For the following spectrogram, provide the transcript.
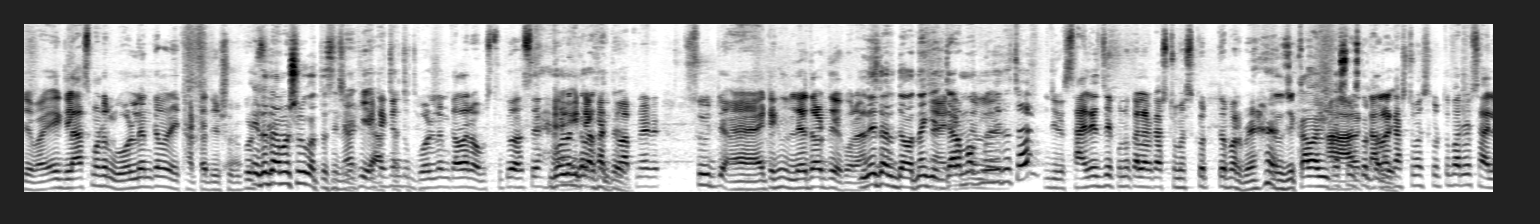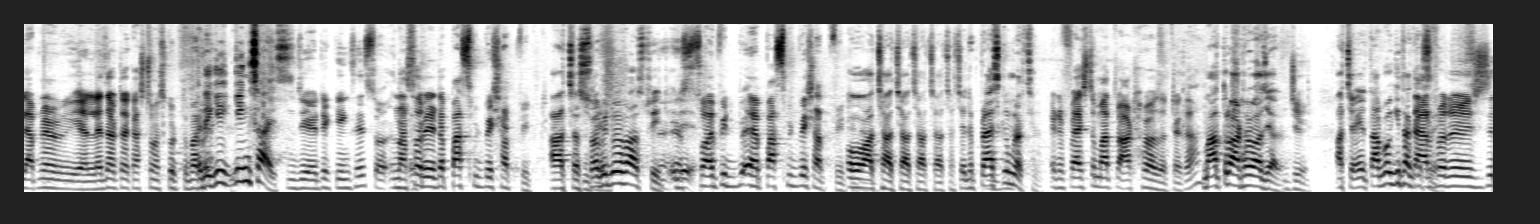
যে ভাই এই গ্লাস মডেল গোল্ডেন কালার এই খাটটা দিয়ে শুরু করছি। এটাতে আমরা শুরু করতেছি নাকি? এটা আচ্ছা, কিন্তু আচ্ছা। গোল্ডেন কালার অবস্থিত আছে। গোল্ডেন কালার colour কিন্তু থাকবে। আপনার সুইট এটা কিন্তু লেদার দিয়ে করা লেদার দেওয়া নাকি? হ্যাঁ, যারা এটা মকমল নিতে চায়? জি সাইলের যে কোনো কালার কাস্টমাইজ করতে পারবে হ্যাঁ। যে কালার কাস্টমাইজ করতে পারবে। কাস্টমাইজ করতে পারবে চাইলে আপনার লেদারটা কাস্টমাইজ করতে পারবে। এটা কি কিং সাইজ যে এটা কিং সাইজ না সরি এটা 5 ফিট বাই 7 ফিট আচ্ছা 6 feet by 5 feet 6 feet 5 feet by 7 feet ও আচ্ছা আচ্ছা আচ্ছা আচ্ছা আচ্ছা এটা প্রাইস কেমন রাখছেন? এটার প্রাইসটা মাত্র 18000 টাকা। মাত্র 18000 জি। আচ্ছা তারপর কি থাকছে তারপরে রয়েছে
